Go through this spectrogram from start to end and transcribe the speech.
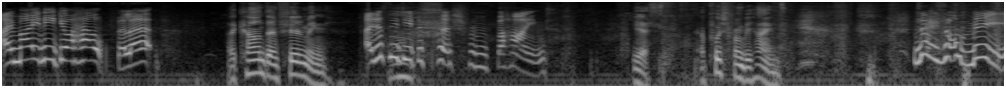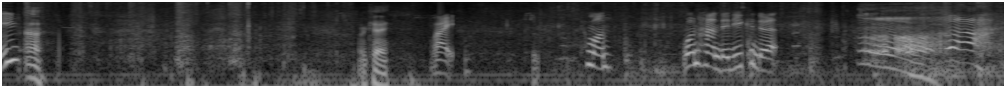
I might need your help, Philip. I can't, I'm filming. I just need you to push from behind. Yes, a push from behind. No, not me. Ah. Okay. Right. Come on. One handed, you can do it. Ah.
